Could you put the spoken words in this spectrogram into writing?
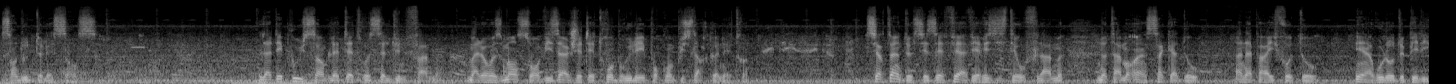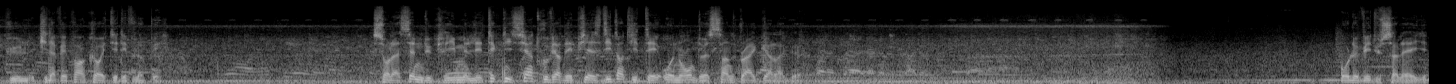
sans doute de l'essence. La dépouille semblait être celle d'une femme. Malheureusement, son visage était trop brûlé pour qu'on puisse la reconnaître. Certains de ses effets avaient résisté aux flammes, notamment un sac à dos, un appareil photo et un rouleau de pellicule qui n'avait pas encore été développé. Sur la scène du crime, les techniciens trouvèrent des pièces d'identité au nom de Sandra Gallagher. Au lever du soleil,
